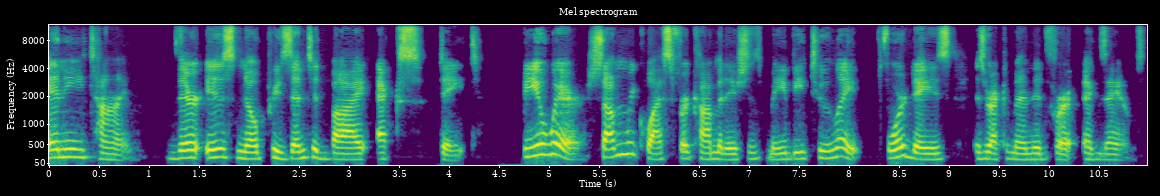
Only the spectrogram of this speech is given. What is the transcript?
Anytime there is no presented by X date. Be aware, some requests for accommodations may be too late. Four days is recommended for exams.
